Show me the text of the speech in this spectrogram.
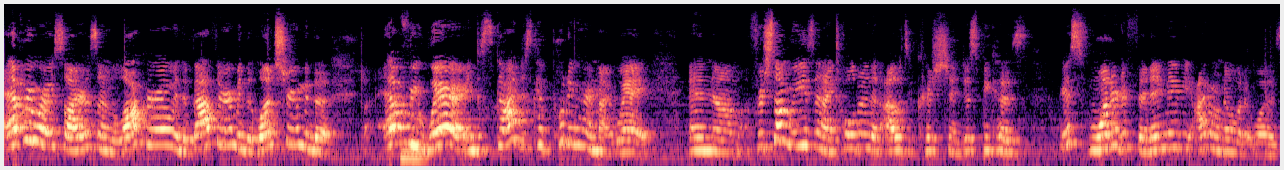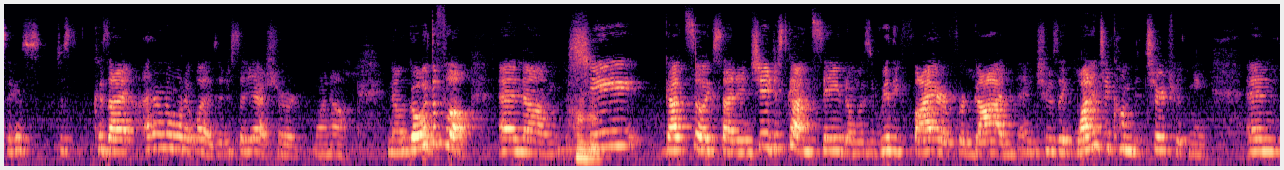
everywhere I saw her, so in the locker room, in the bathroom, in the lunchroom, in the everywhere. And just God just kept putting her in my way. And um, for some reason I told her that I was a Christian just because I guess wanted to fit in maybe. I don't know what it was. I guess just because I, I don't know what it was. I just said, yeah, sure, why not? You know, go with the flow. And um, she got so excited and she had just gotten saved and was really fired for God. And she was like, why don't you come to church with me? And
